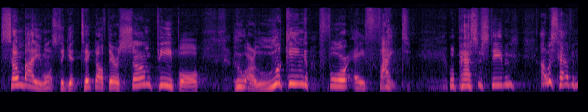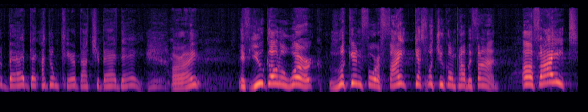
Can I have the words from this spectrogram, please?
somebody wants to get ticked off. There are some people who are looking for a fight. Well, Pastor Stephen, I was having a bad day. I don't care about your bad day, all right? If you go to work looking for a fight, guess what you're going to probably find? A fight.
